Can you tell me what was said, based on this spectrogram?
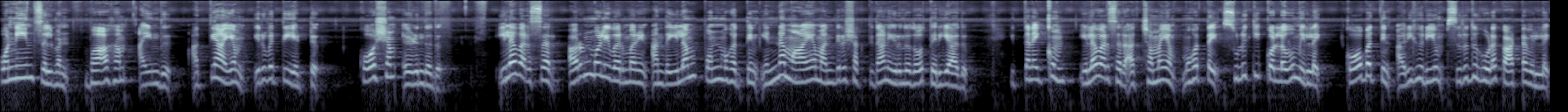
பொன்னியின் செல்வன் பாகம் ஐந்து அத்தியாயம் இருபத்தி எட்டு கோஷம் எழுந்தது. இளவரசர் அருண்மொழிவர்மரின் அந்த இளம் பொன்முகத்தின் என்ன மாய மந்திர சக்திதான் இருந்ததோ தெரியாது. இத்தனைக்கும் இளவரசர் அச்சமயம் முகத்தை சுலுக்கிக் கொள்ளவும் இல்லை. கோபத்தின் அறிகுறியும் சிறிது கூட காட்டவில்லை.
